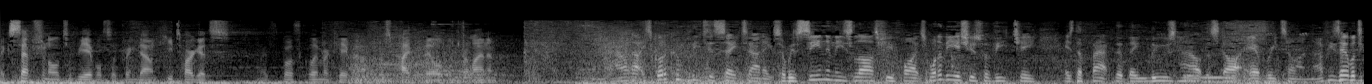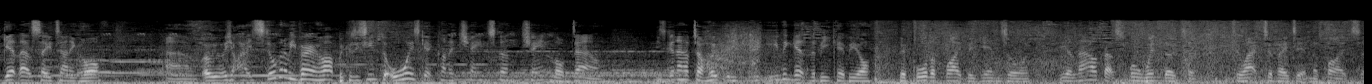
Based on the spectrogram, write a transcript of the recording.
exceptional to be able to bring down key targets with both Glimmer Cape and of course Pipe available for LaNm. He's got to complete Satanic. So we've seen in these last few fights, one of the issues for Vici is the fact that they lose Hao at the start every time. Now, if he's able to get that Satanic off, um, oh, it's still going to be very hard because he seems to always get kind of chain stun, chain locked down. He's going to have to hope that he can even get the BKB off before the fight begins, or be allowed that small window to, to activate it in the fight. So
